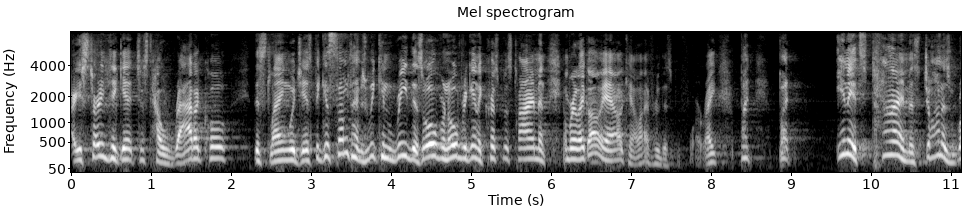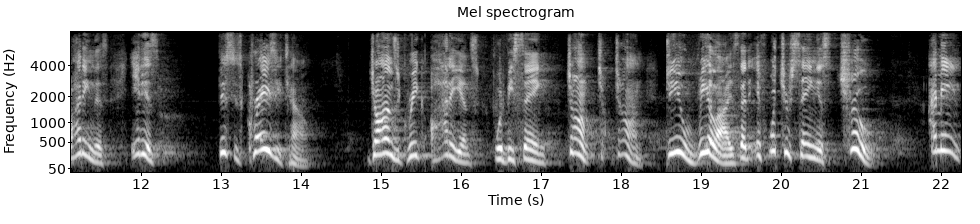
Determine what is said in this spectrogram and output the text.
are you starting to get just how radical this language is? Because sometimes we can read this over and over again at Christmas time and, and we're like, oh, yeah, okay, well, I've heard this before, right? But, but in its time, as John is writing this, it is this is crazy town. John's Greek audience would be saying, John, John, do you realize that if what you're saying is true, I mean,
